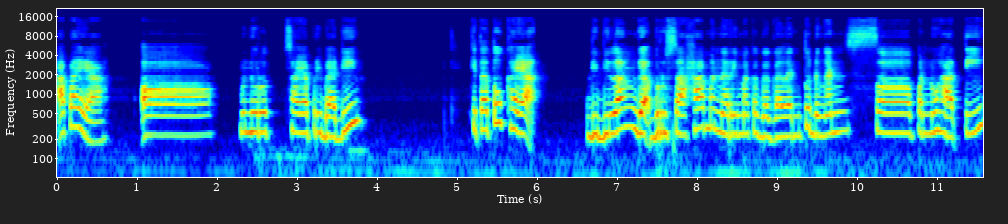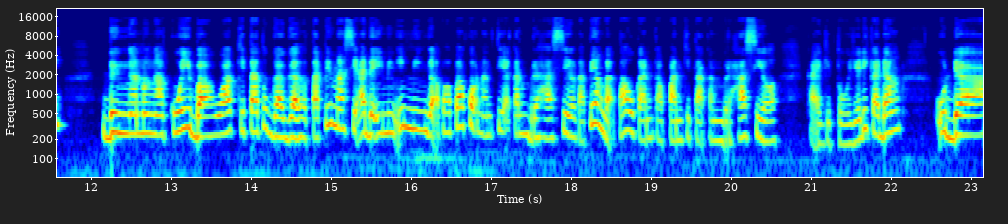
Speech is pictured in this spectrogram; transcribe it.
apa ya uh, menurut saya pribadi kita tuh kayak dibilang nggak berusaha menerima kegagalan itu dengan sepenuh hati dengan mengakui bahwa kita tuh gagal. Tapi masih ada iming-iming nggak apa-apa kok nanti akan berhasil. Tapi ya nggak tahu kan kapan kita akan berhasil kayak gitu. Jadi kadang udah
